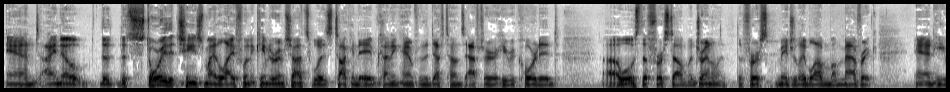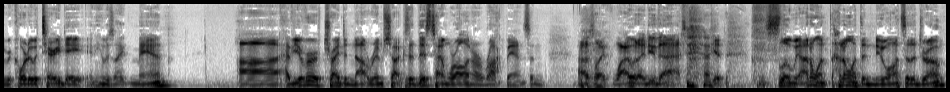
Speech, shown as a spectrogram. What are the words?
And I know the the story that changed my life when it came to rim shots was talking to Abe Cunningham from the Deftones after he recorded uh, what was the first album, Adrenaline, the first major label album on Maverick and he recorded with Terry Date, and he was like, "Man, uh, have you ever tried to not rim shot? Because at this time we're all in our rock bands, and I was like, why would I do that? Get slow me. I don't want. I don't want the nuance of the drum.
